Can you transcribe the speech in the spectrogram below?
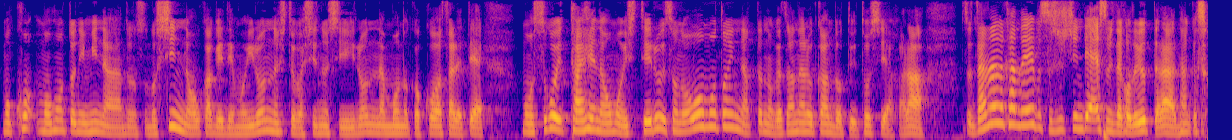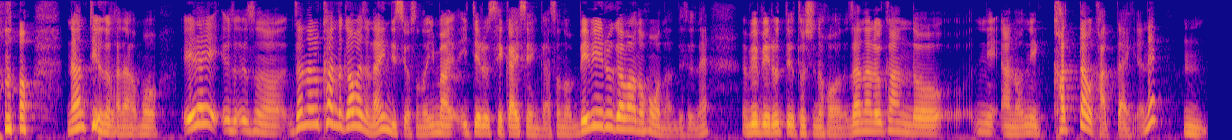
もうこ、もう本当にみんな、あのその真のおかげでもいろんな人が死ぬし、いろんなものが壊されて、もうすごい大変な思いしてる、その大元になったのがザナルカンドっていう都市やから、そザナルカンドエイブス出身ですみたいなこと言ったら、なんかその、なんていうのかな、もう、えらい、その、ザナルカンド側じゃないんですよ、その今いてる世界線が、そのベベル側の方なんですよね。ベベルっていう都市の方、ザナルカンドに、あの、に、勝ったは勝ったんやけどね。うん。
